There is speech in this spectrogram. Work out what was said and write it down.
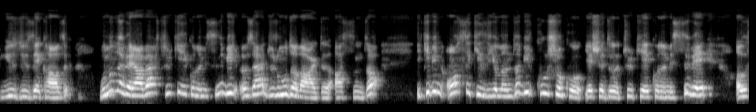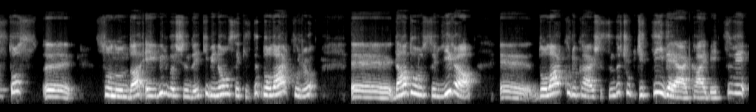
yüz yüze kaldık. Bununla beraber Türkiye ekonomisinin bir özel durumu da vardı aslında. 2018 yılında bir kur şoku yaşadı Türkiye ekonomisi ve Ağustos e, sonunda Eylül başında 2018'de dolar kuru e, daha doğrusu lira dolar kuru karşısında çok ciddi değer kaybetti ve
